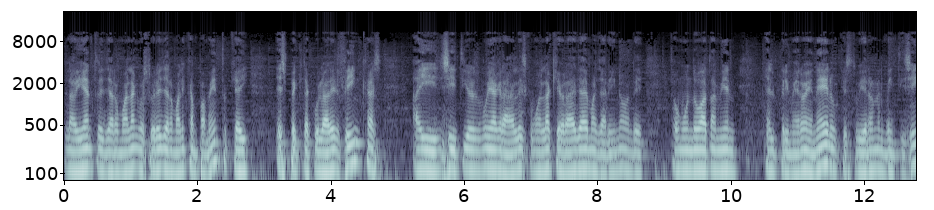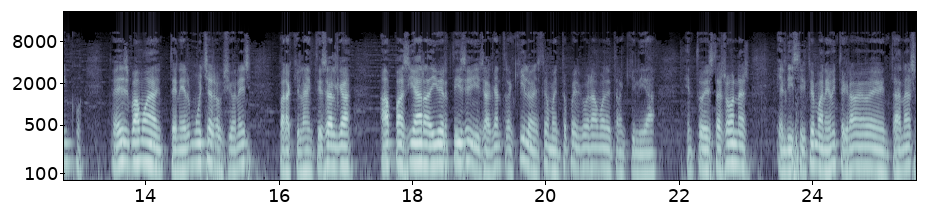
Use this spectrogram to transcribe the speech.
la vía entre Yarumal, Angostura y Yarumal y Campamento, que hay espectaculares fincas, hay sitios muy agradables como es la quebrada ya de Mayarino, donde todo el mundo va también el primero de enero, que estuvieron el 25. Entonces vamos a tener muchas opciones para que la gente salga a pasear, a divertirse y salgan tranquilos. En este momento pues gozamos de tranquilidad en todas estas zonas. El Distrito de Manejo Integrado de Ventanas,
